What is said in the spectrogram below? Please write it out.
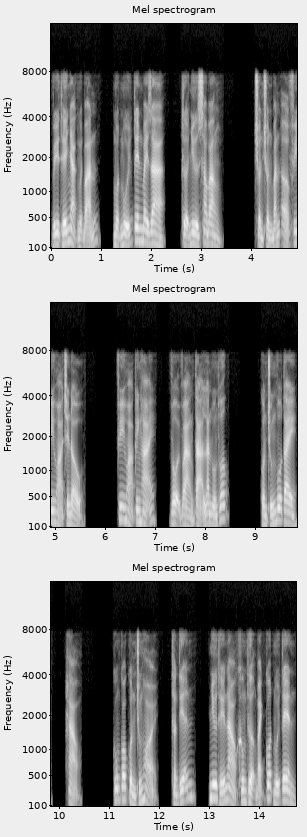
Vì thế nhạc nguyệt bắn, một mũi tên bay ra, tựa như sao băng. Chuẩn chuẩn bắn ở phi hỏa trên đầu. Phi hỏa kinh hãi, vội vàng tả lăn uống thuốc. Quần chúng vô tay, hảo. Cũng có quần chúng hỏi, thần tiễn, như thế nào không thượng bạch cốt mũi tên?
